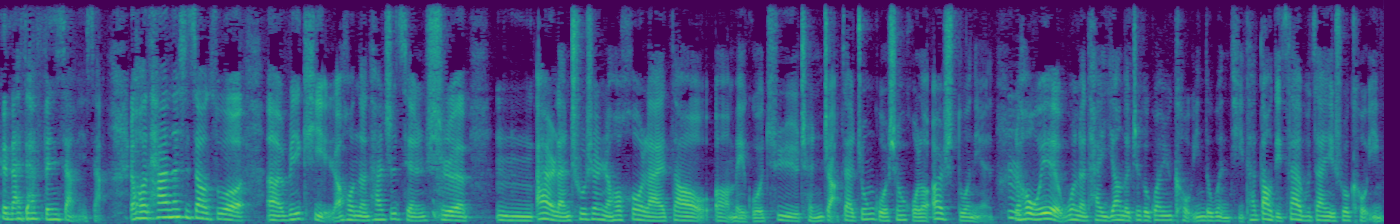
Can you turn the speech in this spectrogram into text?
跟大家分享一下。然后他呢是叫做呃 Ricky，然后呢他之前是。嗯，爱尔兰出生，然后后来到呃美国去成长，在中国生活了二十多年。然后我也问了他一样的这个关于口音的问题，他到底在不在意说口音？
